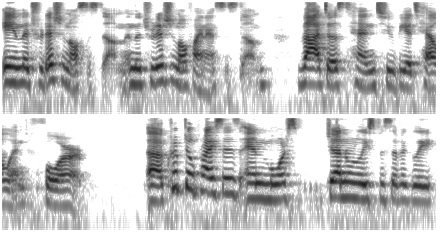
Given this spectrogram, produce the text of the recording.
in the traditional system, in the traditional finance system, that does tend to be a tailwind for uh, crypto prices and more generally specifically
